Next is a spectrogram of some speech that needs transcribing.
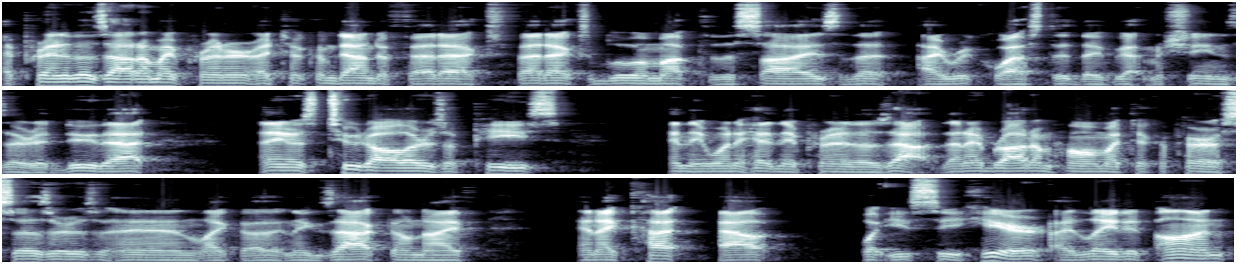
I printed those out on my printer. I took them down to FedEx. FedEx blew them up to the size that I requested. They've got machines there to do that. I think it was two dollars a piece, and they went ahead and they printed those out. Then I brought them home. I took a pair of scissors and like a, an exacto knife, and I cut out what you see here. I laid it on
